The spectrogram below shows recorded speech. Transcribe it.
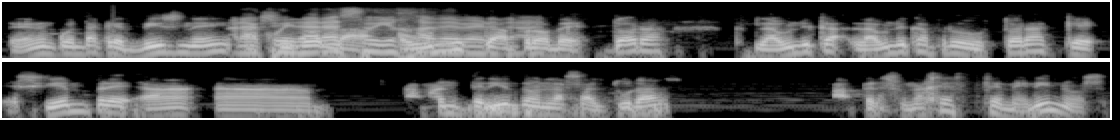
Tener en cuenta que Disney ha sido la única productora, la única, la única productora que siempre ha, mantenido en las alturas a personajes femeninos.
